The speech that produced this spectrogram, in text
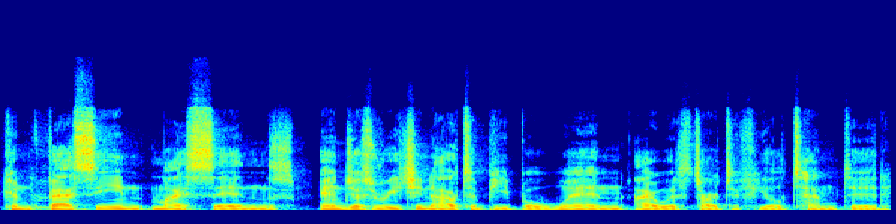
confessing my sins, and just reaching out to people when I would start to feel tempted.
